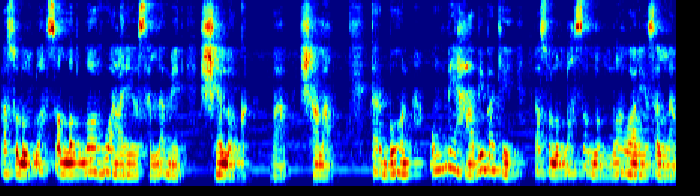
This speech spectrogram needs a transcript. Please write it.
রাসুল্লাহ সাল্লাহু আলিয়াল্লামের শ্যালক বা শালা। তার বোন উম্মে হাবিবাকে রাসুল্লাহ সাল্লাহ আলিয়াল্লাম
